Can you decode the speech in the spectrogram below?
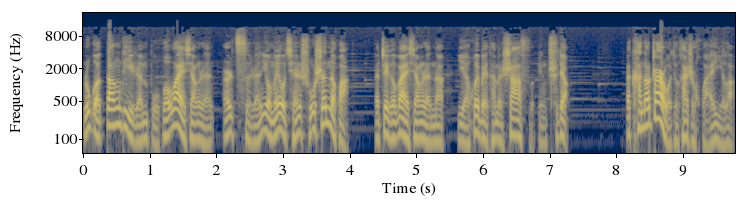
如果当地人捕获外乡人，而此人又没有钱赎身的话，那这个外乡人呢，也会被他们杀死并吃掉。那看到这儿，我就开始怀疑了，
